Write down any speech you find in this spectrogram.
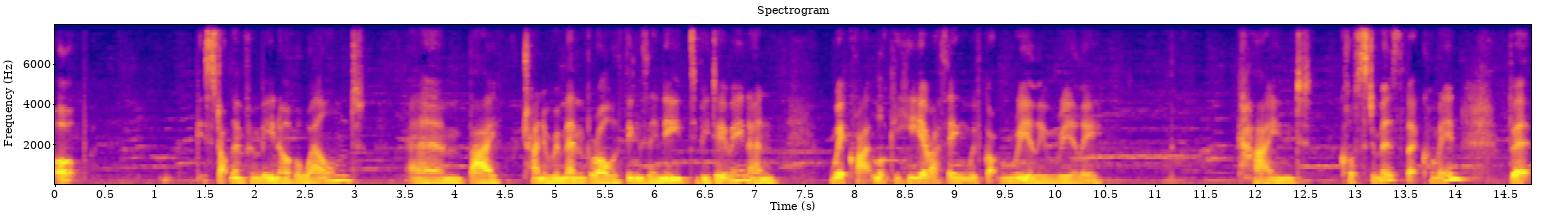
up stop them from being overwhelmed um, by trying to remember all the things they need to be doing. And we're quite lucky here i think. We've got really really kind customers that come in but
